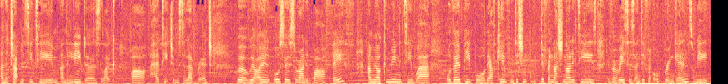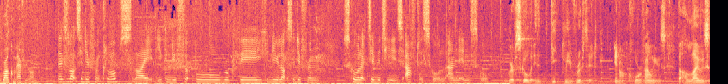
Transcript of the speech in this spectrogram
and the chaplaincy team and the leaders like our head teacher Mr Leverage but we are also surrounded by our faith and we are a community where although people they have came from different nationalities different races and different upbringings we welcome everyone there's lots of different clubs like you can do football rugby you can do lots of different school activities after school and in school we're school is deeply rooted in our core values that allows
